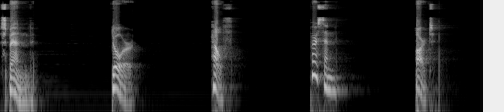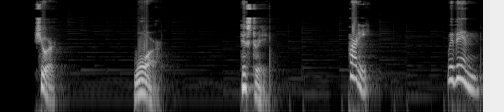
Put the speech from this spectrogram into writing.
spend, door, health, person, art, sure, war, history, party, within,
